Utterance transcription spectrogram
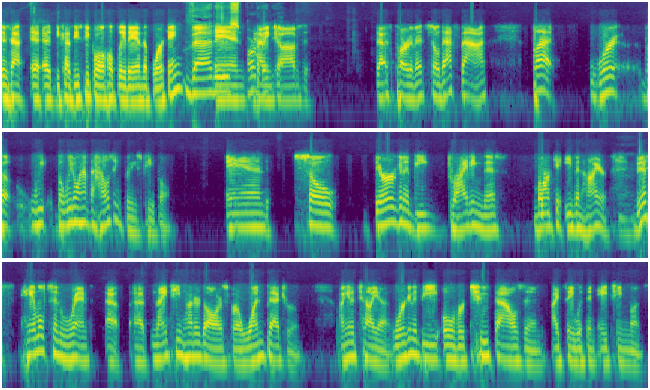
Is that uh, uh, because these people hopefully they end up working? That is and having it, jobs. That's part of it. So that's that. But we're but we but we don't have the housing for these people, and so they're going to be driving this market even higher. Mm-hmm. This Hamilton rent at, at nineteen hundred dollars for a one bedroom. I'm going to tell you, we're going to be over two thousand. I'd say within eighteen months.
